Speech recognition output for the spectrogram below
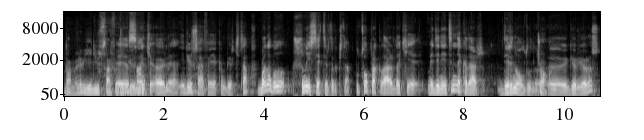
Buradan böyle bir 700 sayfa gibi ee, sanki öyle. 700 sayfaya yakın bir kitap. Bana bu şunu hissettirdi bu kitap. Bu topraklardaki medeniyetin ne kadar derin olduğunu Çok. e, görüyoruz.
